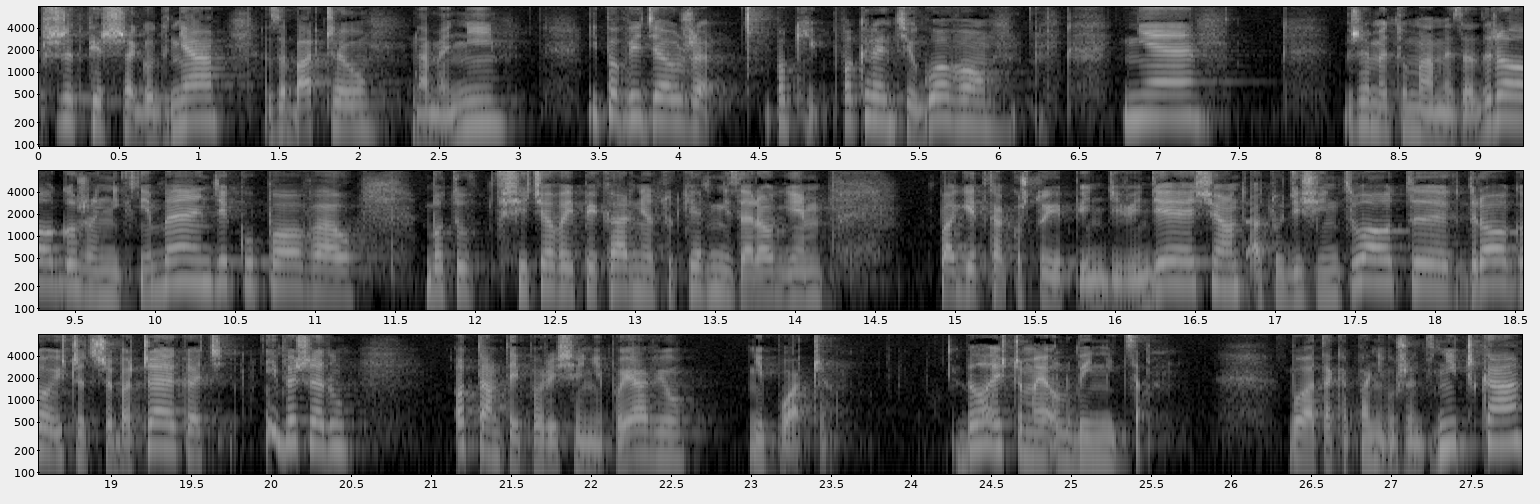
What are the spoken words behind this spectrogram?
przyszedł pierwszego dnia, zobaczył na menu i powiedział, że pokręcił głową. Nie, że my tu mamy za drogo, że nikt nie będzie kupował, bo tu w sieciowej piekarni o cukierni za rogiem bagietka kosztuje 5,90, a tu 10 zł, drogo, jeszcze trzeba czekać. I wyszedł. Od tamtej pory się nie pojawił, nie płacze. Była jeszcze moja ulubienica. Była taka pani urzędniczka.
